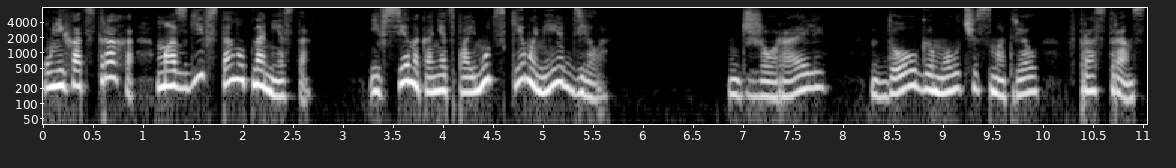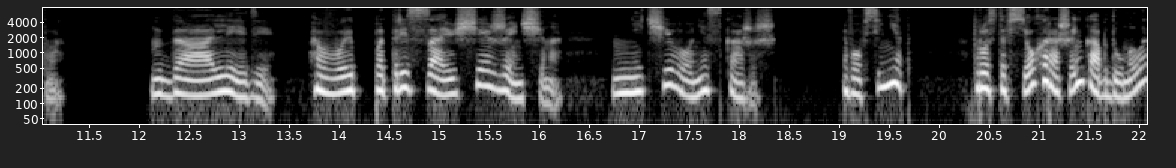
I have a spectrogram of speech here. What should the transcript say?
у них от страха мозги встанут на место. И все, наконец, поймут, с кем имеют дело. Джо Райли долго молча смотрел в пространство. «Да, леди», «Вы потрясающая женщина. Ничего не скажешь». «Вовсе нет. Просто все хорошенько обдумала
